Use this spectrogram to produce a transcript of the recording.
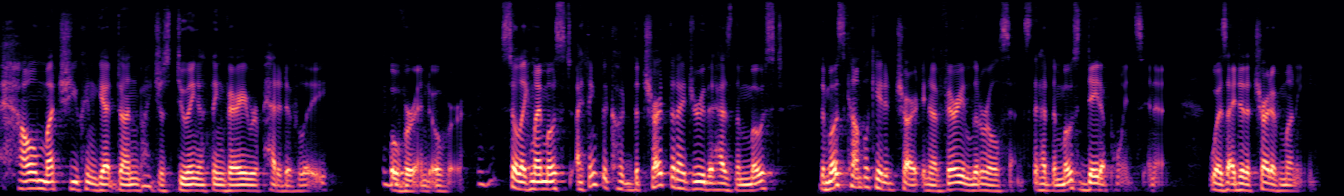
how much you can get done by just doing a thing very repetitively over and over. So like my most I think the co- the chart that I drew that has the most the most complicated chart in a very literal sense that had the most data points in it was I did a chart of money.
